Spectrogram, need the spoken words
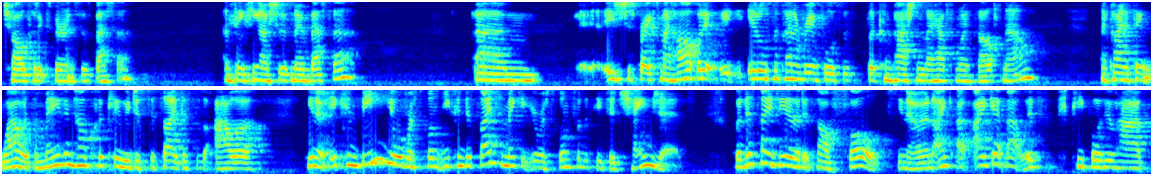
childhood experiences better and thinking I should have known better. Um, it just breaks my heart, but it, it also kind of reinforces the compassion that I have for myself now. I kind of think, wow, it's amazing how quickly we just decide this is our, you know, it can be your response. You can decide to make it your responsibility to change it. But this idea that it's our fault, you know, and I, I get that with people who have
